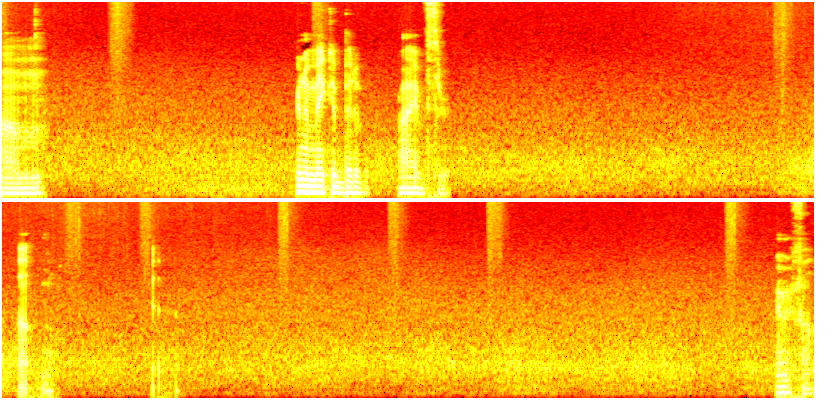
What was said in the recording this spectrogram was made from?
Um, we're going to make a bit of a drive through. Oh. Yeah. There we found.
